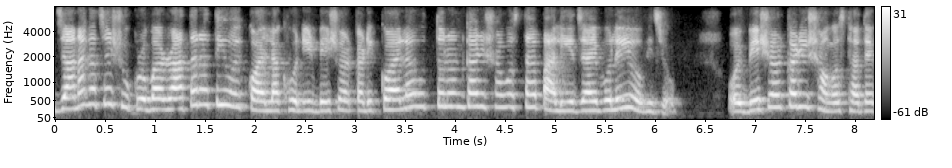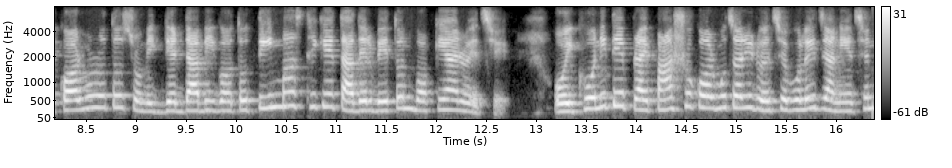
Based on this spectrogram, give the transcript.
জানা গেছে, শুক্রবার রাতারাতি ওই কয়লা খনির বেসরকারি কয়লা উত্তোলনকারী সংস্থা পালিয়ে যায় বলেই অভিযোগ। ওই বেসরকারি সংস্থাতে কর্মরত শ্রমিকদের দাবি, গত তিন মাস থেকে তাদের বেতন বকেয়া রয়েছে। ওই খনিতে প্রায় পাঁচশো কর্মচারী রয়েছে বলেই জানিয়েছেন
